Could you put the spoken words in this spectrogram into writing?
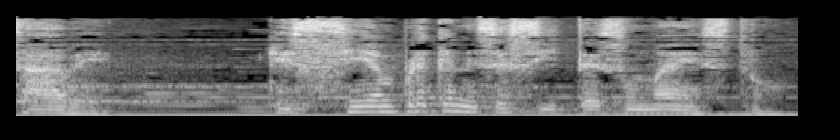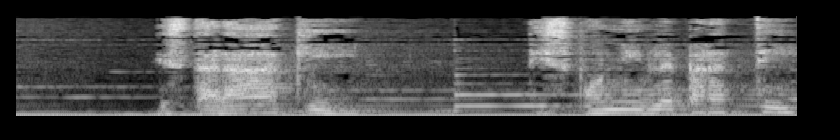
Sabe que siempre que necesites un maestro, estará aquí, disponible para ti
